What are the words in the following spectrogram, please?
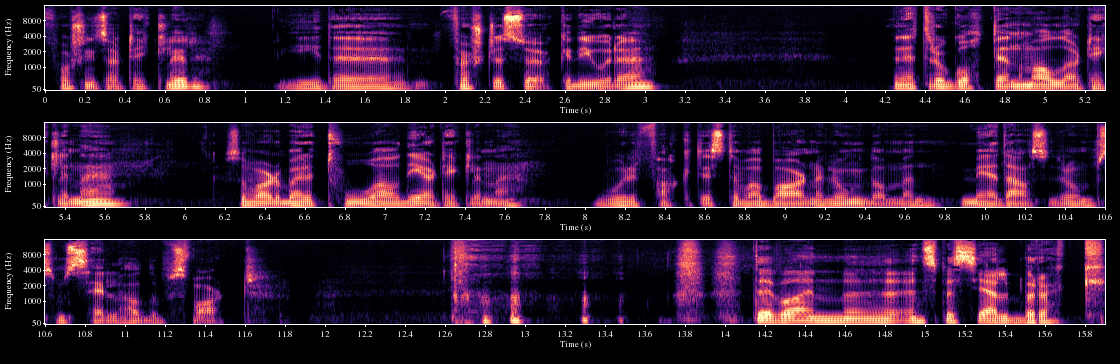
forskningsartikler i det første søket de gjorde. Men etter å ha gått gjennom alle artiklene, så var det bare to av de artiklene hvor faktisk det var barn eller ungdommen med Downs syndrom som selv hadde svart. Det var en, eh, en spesiell brøkk.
